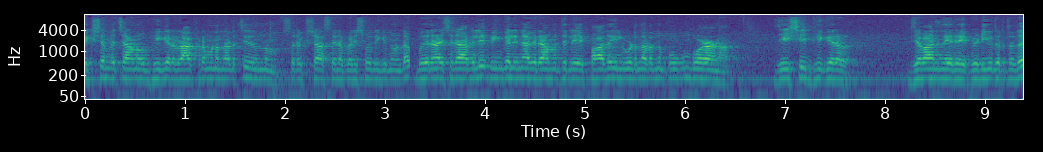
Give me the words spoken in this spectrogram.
ലക്ഷ്യം വെച്ചാണോ ഭീകരർ ആക്രമണം നടത്തിയതെന്നും സുരക്ഷാ സേന പരിശോധിക്കുന്നുണ്ട്. ബുധനാഴ്ച രാവിലെ പിങ്കലിന ഗ്രാമത്തിലെ പാതയിലൂടെ നടന്നു പോകുമ്പോഴാണ് ജെയ്ഷെ ഭീകരർ ജവാന് നേരെ വെടിയുതിർത്തത്.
